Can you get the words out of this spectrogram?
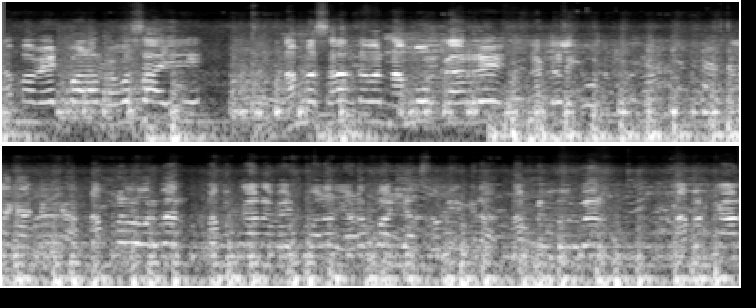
நம்ம வேட்பாளர் விவசாயி நம்ம சார்ந்தவர் நம்ம ஊர்க்காரரு நெட்டலுக்கு ஓட்டு போடுங்க. ஒருவர் நமக்கான வேட்பாளர் எடப்பாடியார் சொல்லியிருக்கிறார். நம்மில் ஒருவர் நமக்கான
